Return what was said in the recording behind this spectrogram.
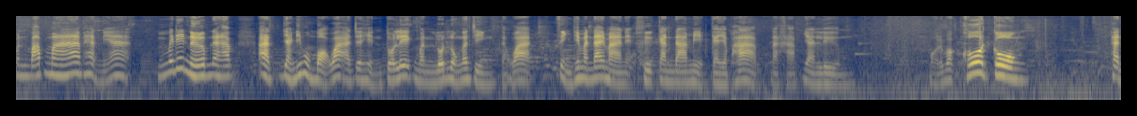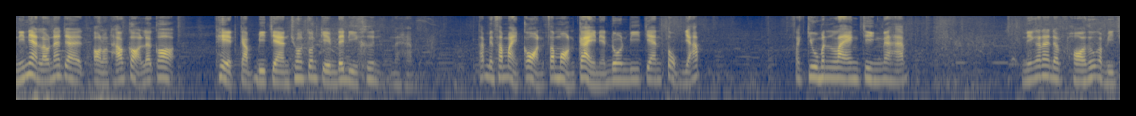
มันบัฟมาแผ่นเนี้ย ไม่ได้เนิร์ฟนะครับอาจอย่างที่ผมบอกว่าอาจจะเห็นตัวเลขมันลดลงก็จริง แต่ว่าสิ่งที่มันได้มาเนี่ยคือการดาเมจกายภาพนะครับ อย่าลืม บอกเลยว่าโคตรโกง แผ่นนี้เนี่ยเราน่าจะออกรองเท้าก่อนแล้วก็เทรดกับบีแจนช่วงต้นเกมได้ดีขึ้นนะครับ ถ้าเป็นสมัยก่อนสมอนไก่เนี่ยโดนบีแจนตบยับ สกิลมันแรงจริงนะครับ นี้ก็น่าจะพอสู้กับบีแจ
